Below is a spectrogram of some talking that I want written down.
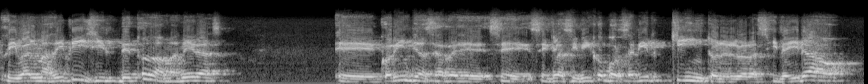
rival más difícil. De todas maneras, eh, Corinthians se, clasificó por salir quinto en el Brasileirao.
